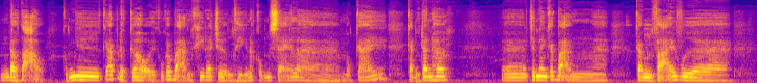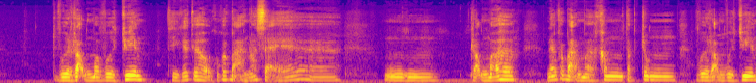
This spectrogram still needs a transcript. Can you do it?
đào tạo cũng như cái áp lực cơ hội của các bạn khi ra trường thì nó cũng sẽ là một cái cạnh tranh hơn. À, cho nên các bạn à, cần phải vừa vừa rộng mà vừa chuyên thì cái cơ hội của các bạn nó sẽ uh, rộng mở hơn nếu các bạn mà không tập trung vừa rộng vừa chuyên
